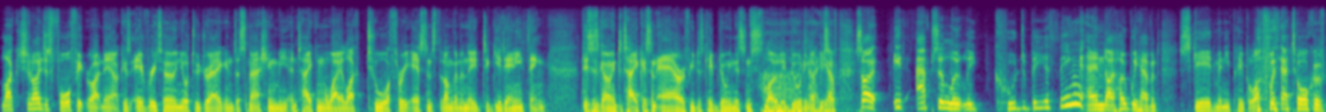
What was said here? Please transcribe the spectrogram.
like, should I just forfeit right now? Because every turn your two dragons are smashing me and taking away like two or three essence that I'm going to need to get anything. This is going to take us an hour if you just keep doing this and slowly Ah, building up yourself. yep. So it absolutely could be a thing, and I hope we haven't scared many people off with our talk of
